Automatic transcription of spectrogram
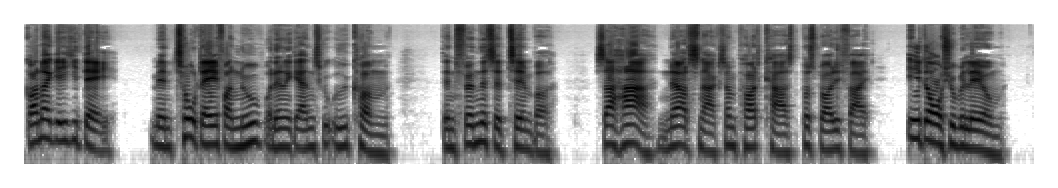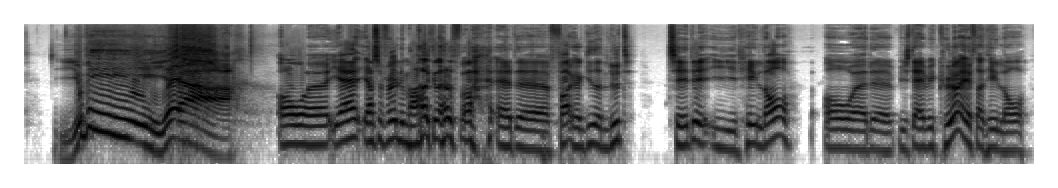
godt nok ikke i dag, men to dage fra nu, hvor den gerne skulle udkomme, den 5. september, så har Nørdsnak som podcast på Spotify et års jubilæum. Jubi! Yeah! Og øh, ja, jeg er selvfølgelig meget glad for, at øh, folk har givet at lytte til det i et helt år, og at øh, vi stadigvæk kører efter et helt år.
